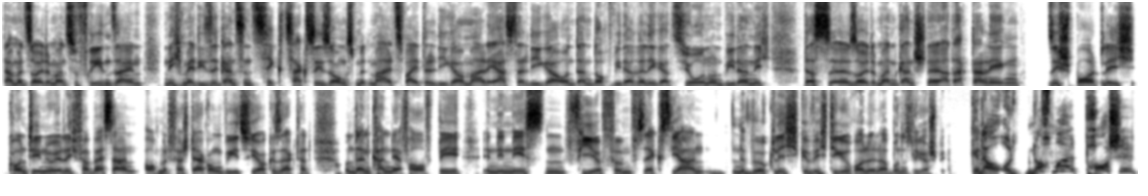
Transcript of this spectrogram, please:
Damit sollte man zufrieden sein. Nicht mehr diese ganzen Zickzack-Saisons mit mal zweite Liga, mal erster Liga und dann doch wieder Relegation und wieder nicht. Das äh, sollte man ganz schnell ad acta legen sich sportlich kontinuierlich verbessern, auch mit Verstärkung, wie es Jörg gesagt hat. Und dann kann der VfB in den nächsten vier, fünf, sechs Jahren eine wirklich gewichtige Rolle in der Bundesliga spielen. Genau. Und nochmal, Porsche,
